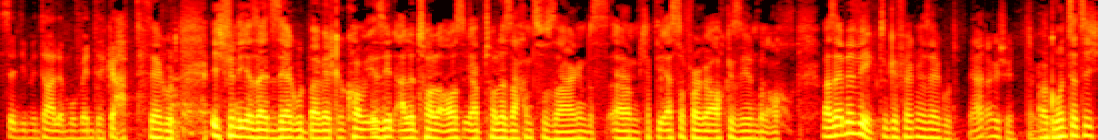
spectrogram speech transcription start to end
sentimentale Momente gehabt. Sehr gut. Ich finde, ihr seid sehr gut bei weggekommen. Ihr seht alle toll aus. Ihr habt tolle Sachen zu sagen. Das, ähm, ich habe die erste Folge auch gesehen, bin auch war sehr bewegt. Gefällt mir sehr gut. Ja, Dankeschön. Danke. Aber grundsätzlich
